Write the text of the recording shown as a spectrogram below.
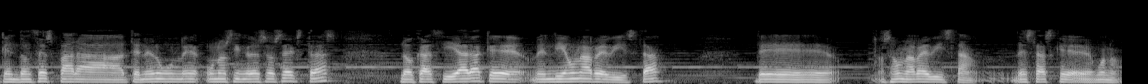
que entonces para tener unos ingresos extras, lo que hacía era que vendía una revista, de, o sea, una revista de estas que, bueno,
